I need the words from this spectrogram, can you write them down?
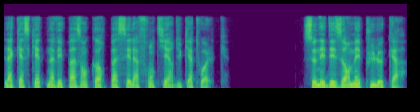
la casquette n'avait pas encore passé la frontière du catwalk. Ce n'est désormais plus le cas.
